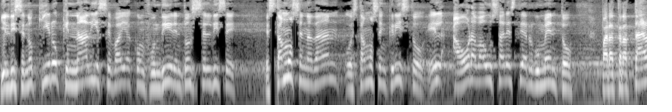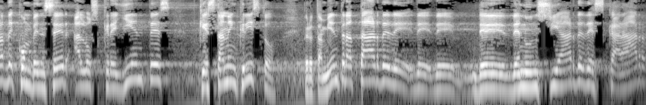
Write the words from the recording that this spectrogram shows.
Y él dice, no quiero que nadie se vaya a confundir. Entonces él dice, ¿estamos en Adán o estamos en Cristo? Él ahora va a usar este argumento para tratar de convencer a los creyentes que están en Cristo, pero también tratar de, de, denunciar, de descarar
